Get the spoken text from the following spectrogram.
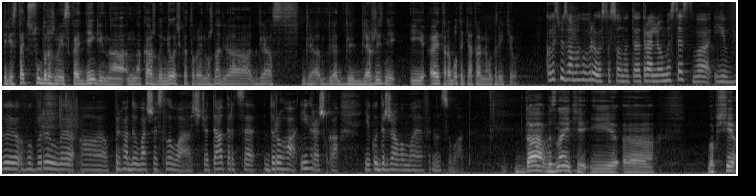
перестать судорожно искать деньги на, на каждую мелочь, которая нужна для, для, для, для, для жизни. И это работа театрального коллектива. Колись ми з вами говорили стосовно театрального мистецтва, і ви говорили, а, пригадую ваші слова, що театр це дорога іграшка, яку держава має фінансувати. Да, вы знаете, и э, вообще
